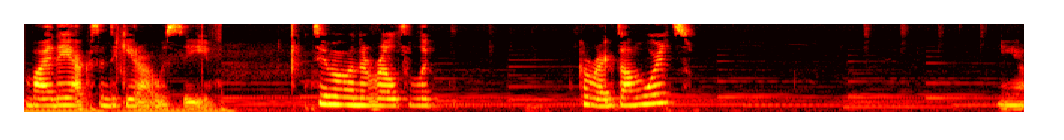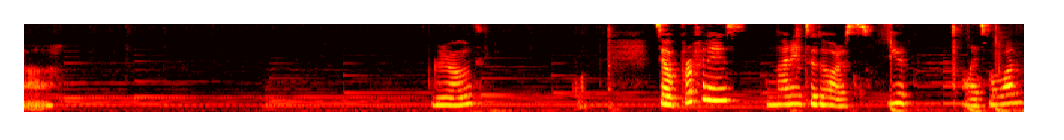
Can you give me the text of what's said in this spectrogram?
By the X indicator we see two moving relatively correct downwards. Yeah. Growth so profit is $92 good. Let's move on.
